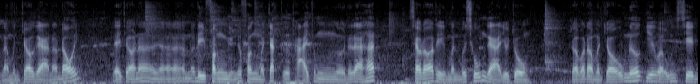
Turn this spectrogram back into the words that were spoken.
là mình cho gà nó đói để cho nó nó đi phân những cái phân mà chắc thải trong người nó ra hết sau đó thì mình mới xuống gà vô chuồng. Rồi bắt đầu mình cho uống nước với và uống xin.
